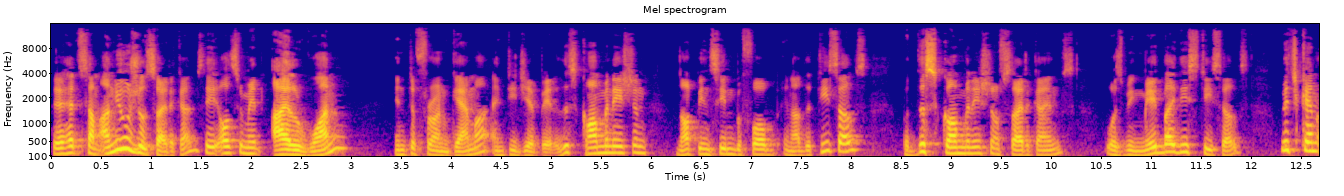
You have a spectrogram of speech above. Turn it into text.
They had some unusual cytokines. They also made IL-1, interferon gamma, and TGF-beta. This combination not been seen before in other T cells, but this combination of cytokines was being made by these T cells, which can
